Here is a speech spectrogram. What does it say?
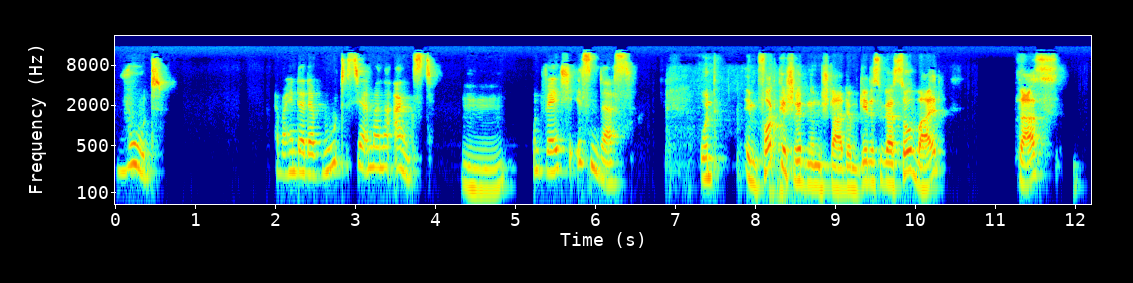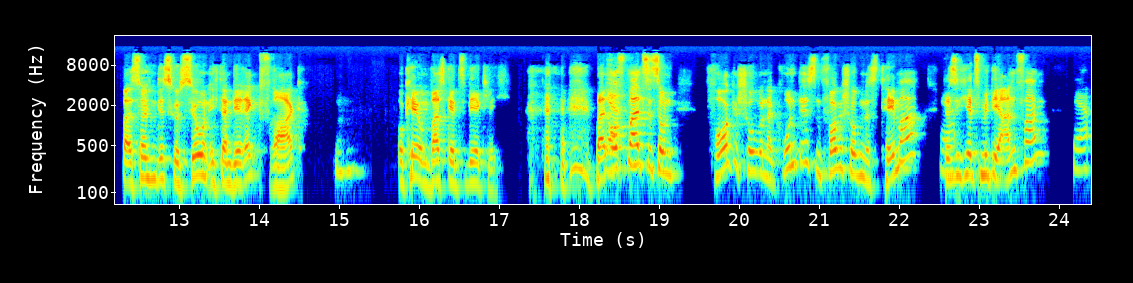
Wut. Aber hinter der Wut ist ja immer eine Angst. Mhm. Und welche ist denn das? Und im fortgeschrittenen Stadium geht es sogar so weit, dass bei solchen Diskussionen ich dann direkt frage, mhm. okay, um was geht es wirklich? Weil ja. oftmals ist so ein vorgeschobener Grund ist, ein vorgeschobenes Thema, ja. dass ich jetzt mit dir anfange. Ja.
